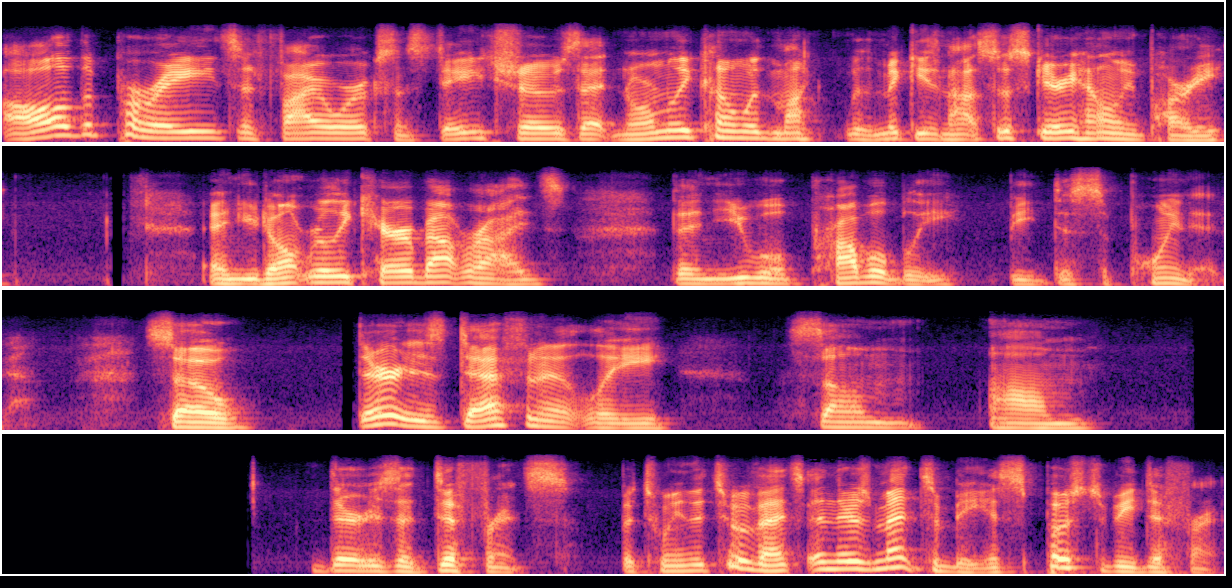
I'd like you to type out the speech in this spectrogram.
all the parades and fireworks and stage shows that normally come with my, with Mickey's Not So Scary Halloween Party, and you don't really care about rides, then you will probably be disappointed. So there is definitely some um there is a difference between the two events and there's meant to be it's supposed to be different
